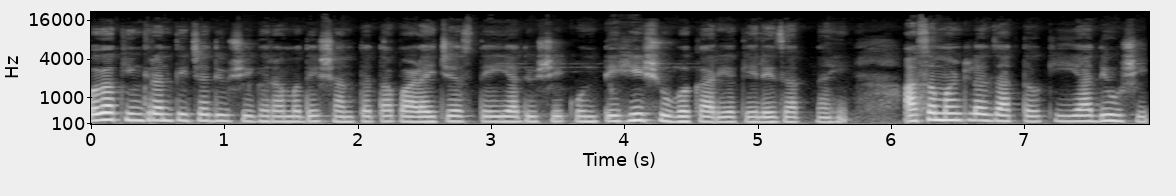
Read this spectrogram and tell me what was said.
बघा किंक्रांतीच्या दिवशी घरामध्ये शांतता पाळायची असते. या दिवशी कोणतेही शुभ कार्य केले जात नाही. असं म्हटलं जातं की या दिवशी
